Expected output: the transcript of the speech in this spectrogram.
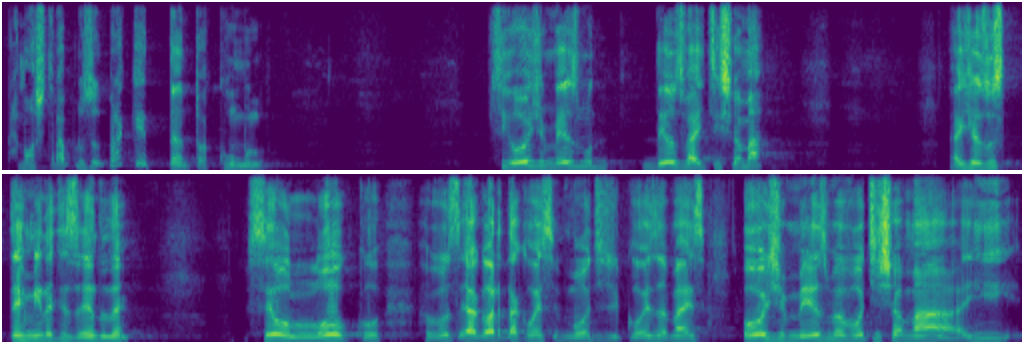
Para mostrar para os outros. Para que tanto acúmulo? Se hoje mesmo Deus vai te chamar. Aí Jesus termina dizendo, né? Seu louco, você agora está com esse monte de coisa, mas hoje mesmo eu vou te chamar. E,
